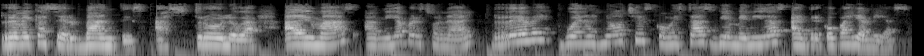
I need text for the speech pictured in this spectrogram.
Rebeca Cervantes, astróloga, además amiga personal. Rebe, buenas noches, ¿cómo estás? Bienvenidas a Entre Copas y Amigas.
